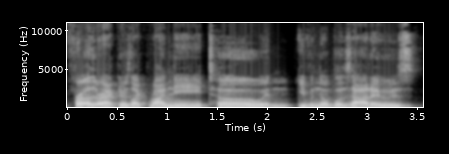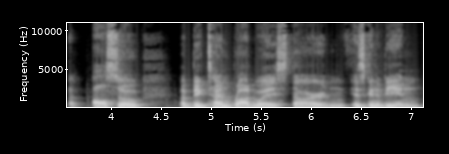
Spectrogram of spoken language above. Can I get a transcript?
for other actors like Rodney To and Eva Noblezada, who's also a big time Broadway star and is going to be in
